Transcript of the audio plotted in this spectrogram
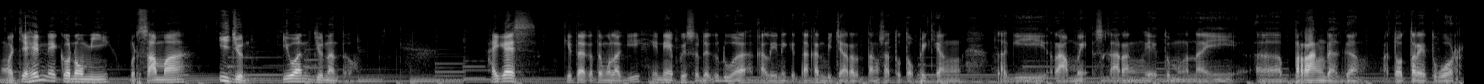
Ngocehin Ekonomi bersama Ijun, Iwan Junanto. Hai guys, kita ketemu lagi. Ini episode kedua. Kali ini kita akan bicara tentang satu topik yang lagi rame sekarang yaitu mengenai uh, perang dagang atau trade war.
